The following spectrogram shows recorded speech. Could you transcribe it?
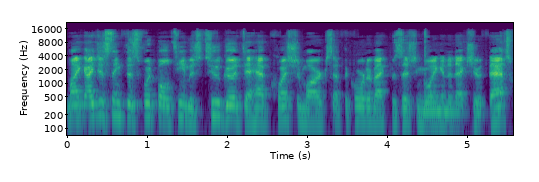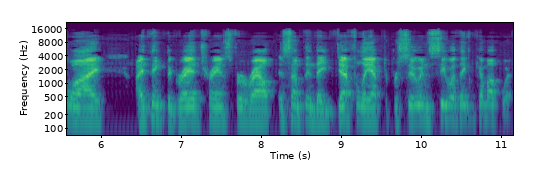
Mike, I just think this football team is too good to have question marks at the quarterback position going into next year. That's why I think the grad transfer route is something they definitely have to pursue and see what they can come up with.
